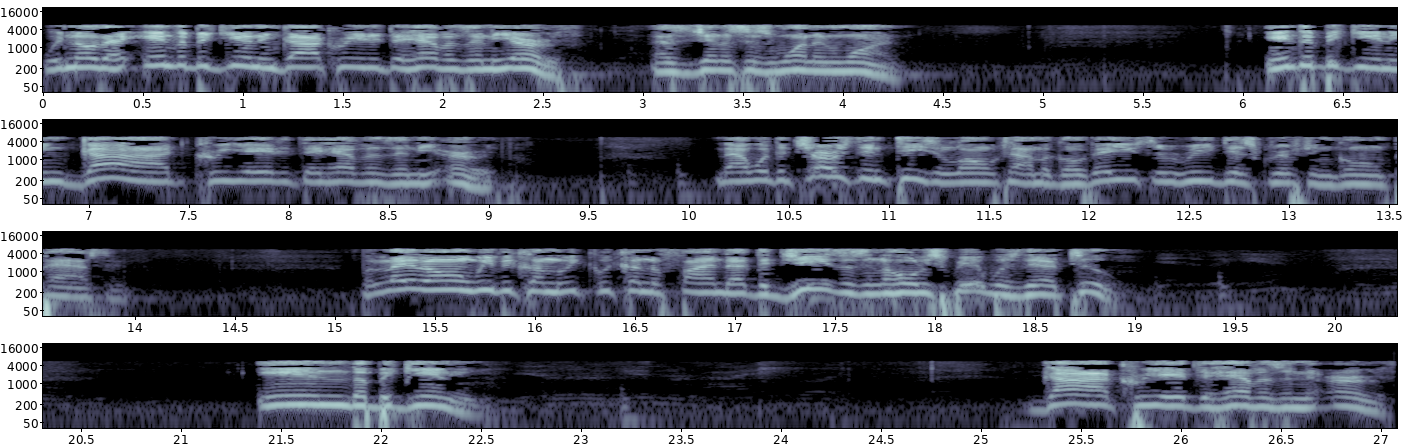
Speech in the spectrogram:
We know that in the beginning, God created the heavens and the earth. That's Genesis 1 and 1. In the beginning, God created the heavens and the earth. Now, what the church didn't teach a long time ago, they used to read this scripture and go on past it. But later on, we become we, we come to find out that Jesus and the Holy Spirit was there too. In the beginning, God created the heavens and the earth.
